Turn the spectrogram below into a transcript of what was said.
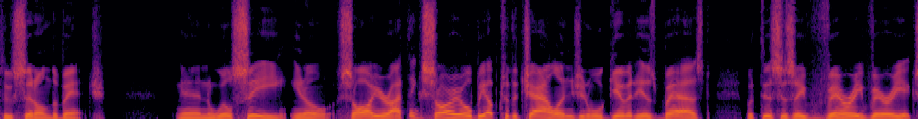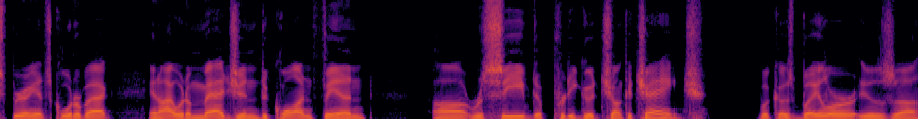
to sit on the bench. And we'll see, you know, Sawyer, I think Sawyer will be up to the challenge and will give it his best. But this is a very, very experienced quarterback. And I would imagine Dequan Finn uh, received a pretty good chunk of change because Baylor is uh,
